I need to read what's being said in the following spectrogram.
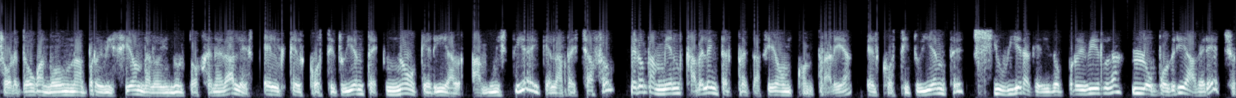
sobre todo cuando una prohibición de los indultos generales, el que el constituyente no quería la amnistía y que la rechazó, pero también cabe la interpretación contraria. El constituyente, si hubiera querido prohibirla, lo podría haber hecho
